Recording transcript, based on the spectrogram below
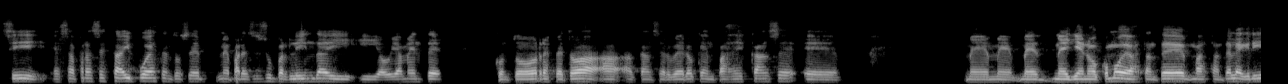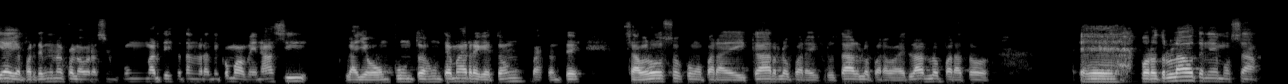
Sí, esa frase está ahí puesta, entonces me parece súper linda y, obviamente, con todo respeto a, a, Cancerbero, que en paz descanse, eh, me, me, me, llenó como de bastante, bastante alegría y aparte en una colaboración con un artista tan grande como Amenazi, la llevó a un punto, es un tema de reggaetón bastante sabroso como para dedicarlo, para disfrutarlo, para bailarlo, para todo. Eh, por otro lado tenemos a,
